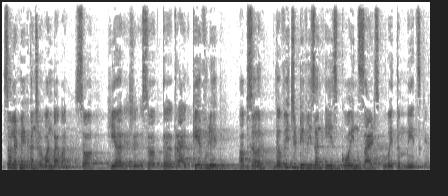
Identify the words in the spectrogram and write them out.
so let me consider one by one so here so uh, carefully observe the which division is coincides with the main scale.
